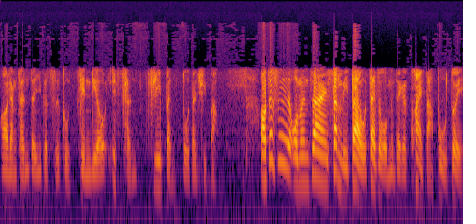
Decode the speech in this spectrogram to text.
哦，两成的一个持股，仅留一层基本多单续报。哦，这是我们在上礼拜五带着我们这个快打部队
